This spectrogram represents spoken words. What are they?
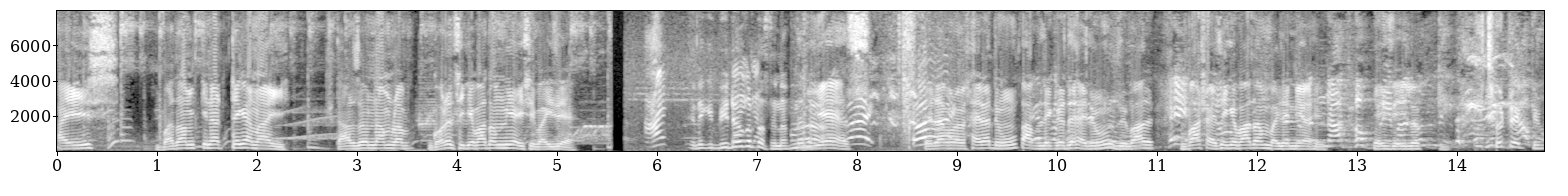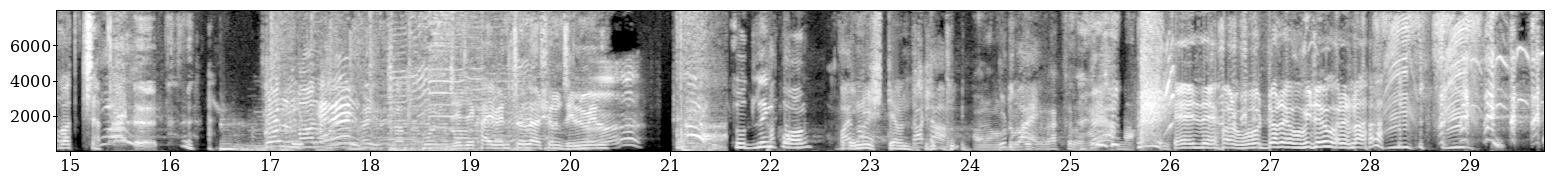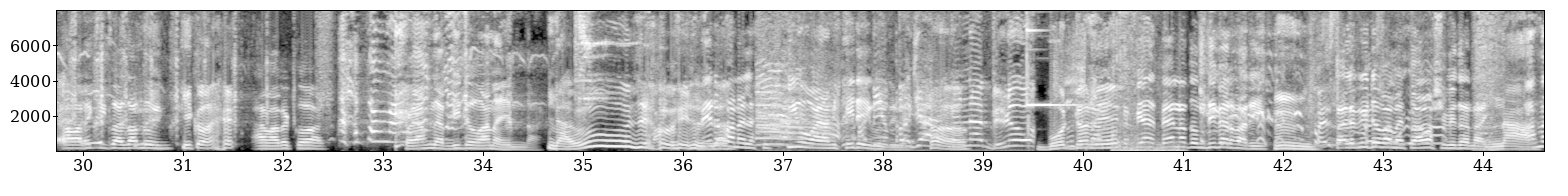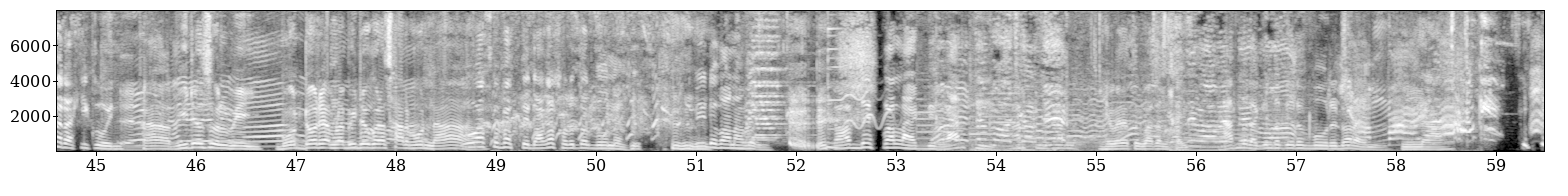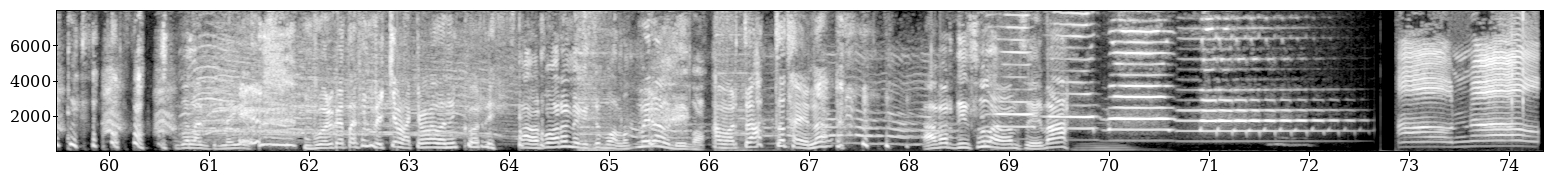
আইস বাদাম কেনার টাকা নাই। তার জন্য আমরা ঘরে থেকে বাদাম নিয়ে আইছি ভাই যে। এটা কি ভিডিও করতেছেন আপনারা? ইয়েস এটা আমরা সাইরা দিমু পাবলিকে দেখাই দিমু যে বা- বাসায় থেকে বাদাম বাইরে নিয়ে আসে এই যে এই লোকটি। ছোট একটি বাচ্চা। যে যে খাইবেন চলে আসুন ঝিলমিল। সুদলিং পং। এই যে ভিডিও করে না। আমারে কি কয় জানুন কি কয়? আমারে কয় কয় আপনার ভিডিও বানাইন না। না ভিডিও বানাইলে তো কি হয় আমি সেটাই বুঝি না। ভোট বেনাদন দিবার পারি। তাহলে ভিডিও বানাই তো আর অসুবিধা নাই। না। আপনারা কি কইন? হ্যাঁ ভিডিও চলবেই। ভোট ডরে আমরা ভিডিও করা ছাড়বো না। ও আজকে বাচ্চা ঢাকা সরে তার বউ নাই। ভিডিও বানাবো। সব দেখ পারলা একদিন আর কি? এবারে তুই বাদাম খাই। আপনারা কিন্তু কেউ বউরে ডরাইন না। গলার বোর কথা শুনলে কে ভাকে মাদানি করে? আমার পরে না কিছু বলক মেরাও দে আমার তো আত্মা থাকে না। আবার দিছুলাম আনছে বা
